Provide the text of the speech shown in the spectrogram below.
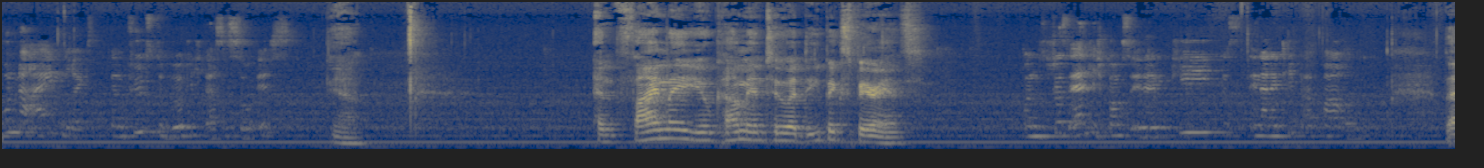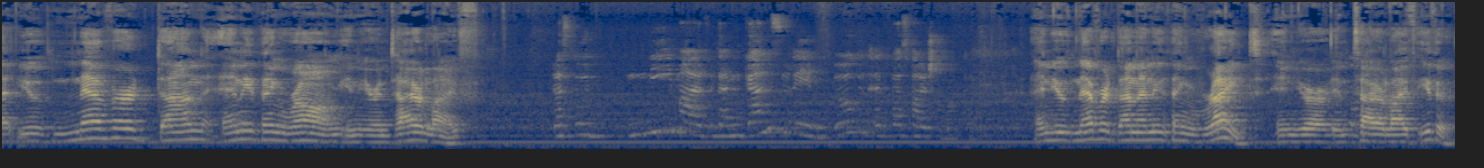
Wunder eindringst, dann fühlst du wirklich, dass es so ist. Yeah. And finally you come into a deep experience Und schlussendlich kommst du in, ein tiefes, in eine tiefe Erfahrung, that you've never done anything wrong in your entire life dass du niemals in deinem ganzen Leben irgendetwas falsch gemacht hast. and you've never done anything right in your entire life either.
